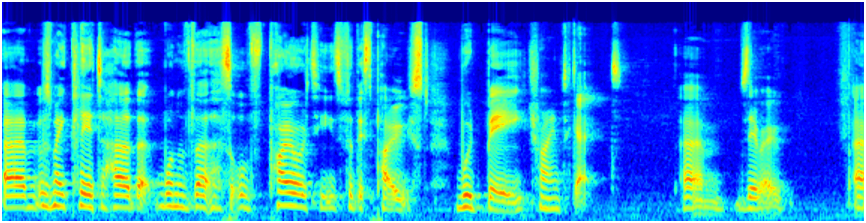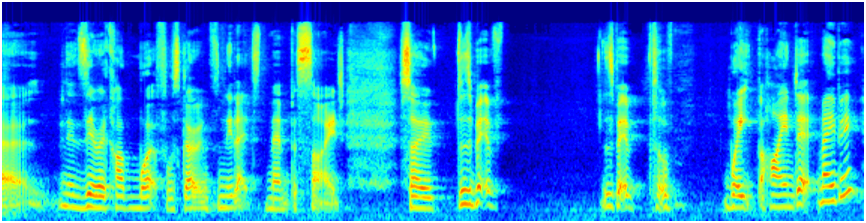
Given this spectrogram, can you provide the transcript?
um, it was made clear to her that one of the sort of priorities for this post would be trying to get um, zero uh, zero carbon workforce going from the elected members' side. So there's a bit of there's a bit of sort of weight behind it, maybe.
